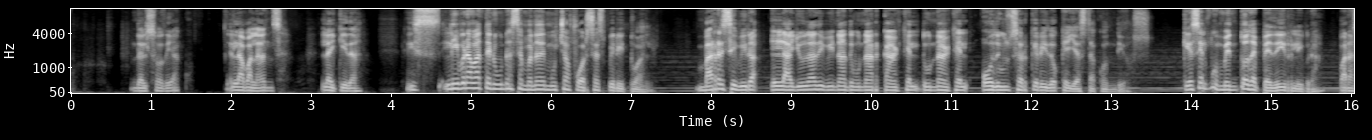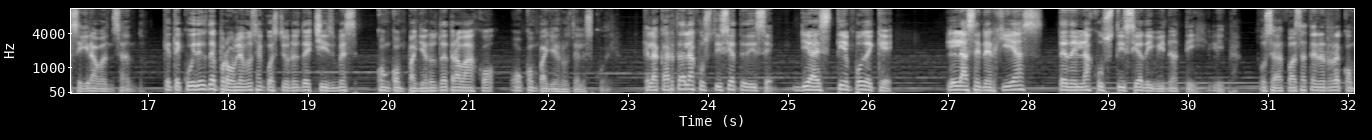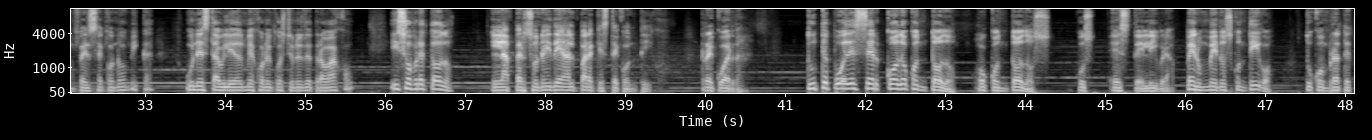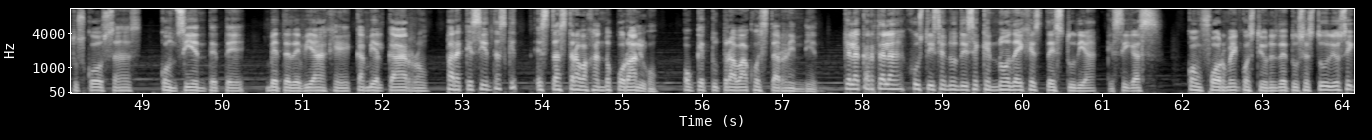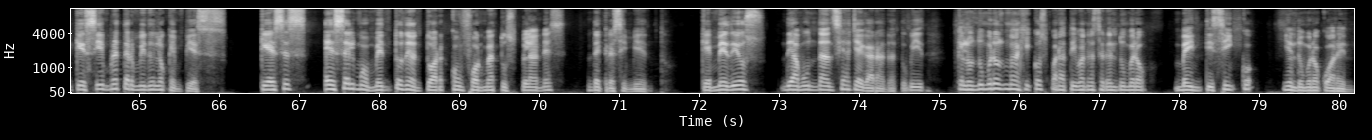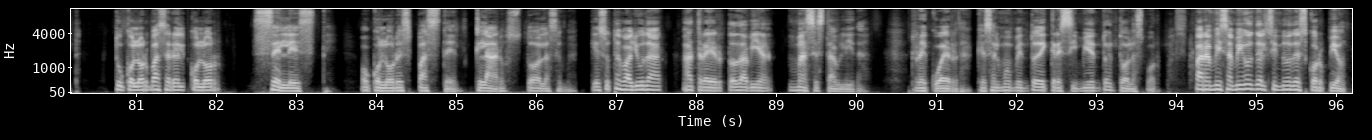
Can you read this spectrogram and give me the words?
del zodiaco, la balanza, la equidad. Y Libra va a tener una semana de mucha fuerza espiritual. Va a recibir la ayuda divina de un arcángel, de un ángel o de un ser querido que ya está con Dios. Que es el momento de pedir Libra para seguir avanzando. Que te cuides de problemas en cuestiones de chismes con compañeros de trabajo o compañeros de la escuela. Que la carta de la justicia te dice, ya es tiempo de que las energías te den la justicia divina a ti, Libra. O sea, vas a tener recompensa económica, una estabilidad mejor en cuestiones de trabajo y sobre todo, la persona ideal para que esté contigo. Recuerda, tú te puedes ser codo con todo o con todos, este Libra, pero menos contigo. Tú cómprate tus cosas, consiéntete, vete de viaje, cambia el carro, para que sientas que estás trabajando por algo o que tu trabajo está rindiendo. Que la carta de la justicia nos dice que no dejes de estudiar, que sigas conforme en cuestiones de tus estudios y que siempre termines lo que empieces. Que ese es, el momento de actuar conforme a tus planes de crecimiento. Que medios de abundancia llegarán a tu vida. Que los números mágicos para ti van a ser el número 25 y el número 40. Tu color va a ser el color celeste o colores pastel claros toda la semana. Que eso te va a ayudar a traer todavía más estabilidad. Recuerda que es el momento de crecimiento en todas las formas. Para mis amigos del signo de escorpión,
